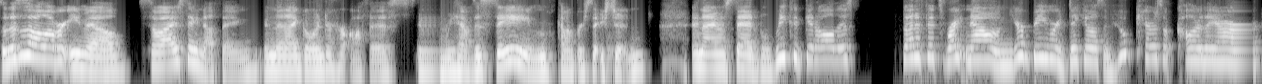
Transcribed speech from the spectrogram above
So this is all over email. So I say nothing. And then I go into her office and we have the same conversation. And I said, Well, we could get all this benefits right now. And you're being ridiculous. And who cares what color they are?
